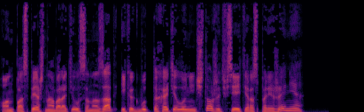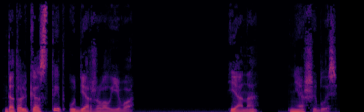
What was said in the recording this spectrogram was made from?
Он поспешно обратился назад и как будто хотел уничтожить все эти распоряжения, да только стыд удерживал его. И она не ошиблась.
